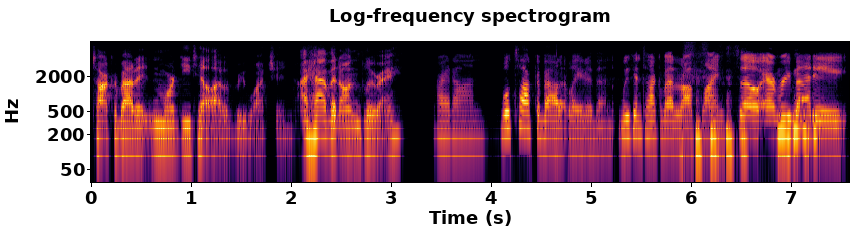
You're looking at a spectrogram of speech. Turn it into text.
talk about it in more detail, I would rewatch it. I have it on Blu-ray. Right on. We'll talk about it later then. We can talk about it offline. so everybody,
